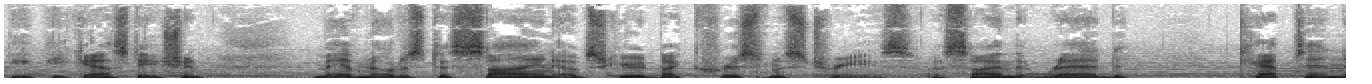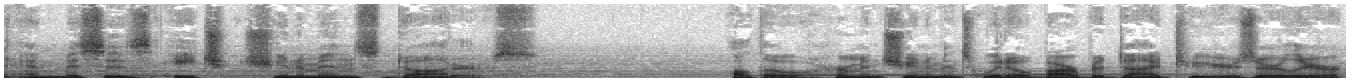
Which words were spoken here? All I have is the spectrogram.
BP gas station, may have noticed a sign obscured by Christmas trees, a sign that read, Captain and Mrs. H. Schuneman's daughters. Although Herman Schuneman's widow Barbara died two years earlier,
